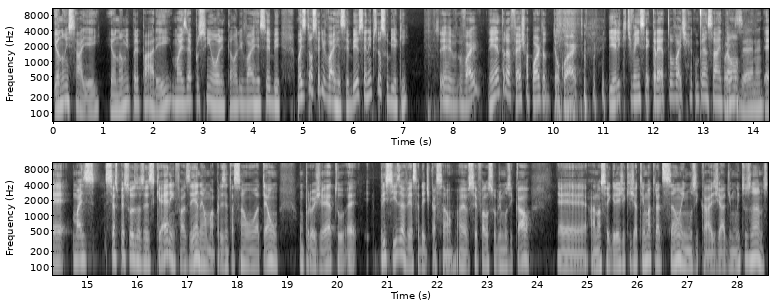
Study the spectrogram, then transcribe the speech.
eu não ensaiei, eu não me preparei, mas é para o Senhor, então ele vai receber. Mas então, se ele vai receber, você nem precisa subir aqui. Você vai, entra, fecha a porta do teu quarto e ele que te vem em secreto vai te recompensar. Então, pois é, né? É, mas se as pessoas às vezes querem fazer, né, uma apresentação ou até um, um projeto, é, precisa haver essa dedicação. É, você falou sobre musical, é, a nossa igreja que já tem uma tradição em musicais já de muitos anos.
